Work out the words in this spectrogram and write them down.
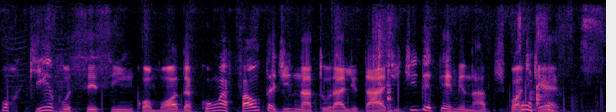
por que você se incomoda com a falta de naturalidade de determinados podcasts?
